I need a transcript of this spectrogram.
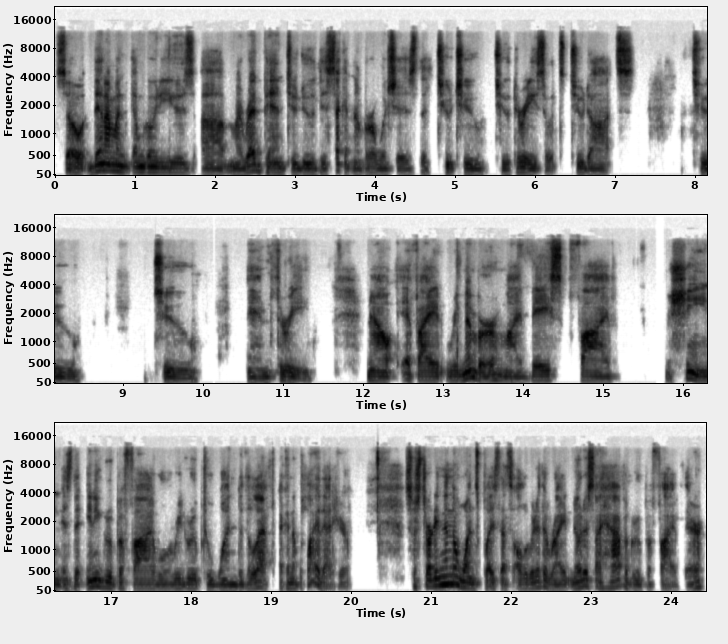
So then I'm, I'm going to use uh, my red pen to do the second number, which is the 2223. So it's two dots, two, two, and three. Now, if I remember my base five machine is that any group of five will regroup to one to the left. I can apply that here. So starting in the ones place, that's all the way to the right. Notice I have a group of five there.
